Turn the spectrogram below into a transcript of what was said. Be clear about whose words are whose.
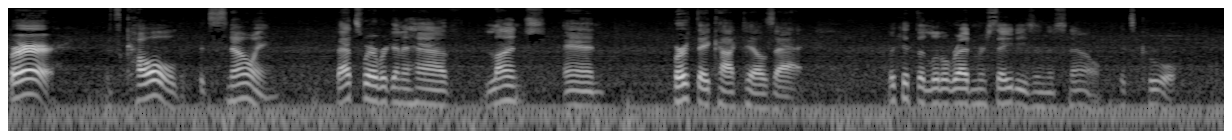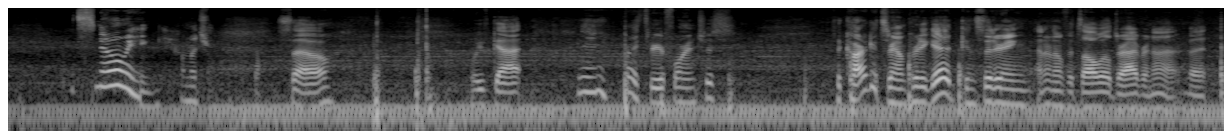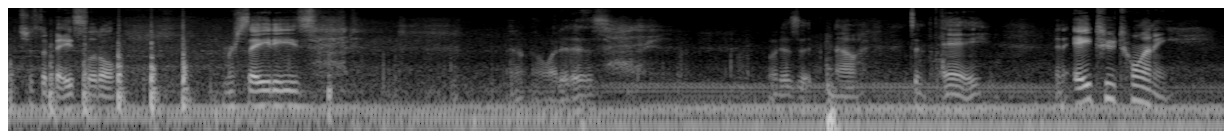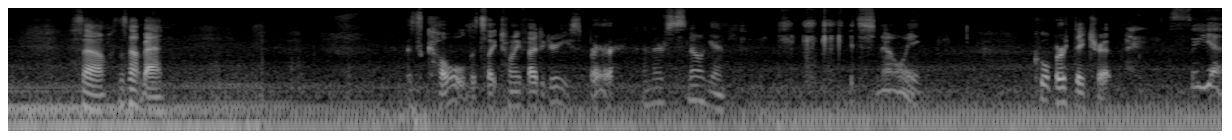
Speaker 1: Burr, it's cold. It's snowing. That's where we're going to have lunch and birthday cocktails at. Look at the little red Mercedes in the snow. It's cool. It's snowing. How much? So, we've got eh, probably three or four inches. The car gets around pretty good considering, I don't know if it's all-wheel drive or not, but it's just a base little Mercedes. What it is. What is it? Oh, it's an A. An A220. So, it's not bad. It's cold. It's like 25 degrees. Brr. And there's the snow again. It's snowing. Cool birthday trip. See ya.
